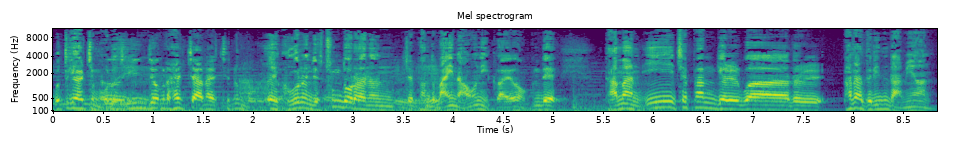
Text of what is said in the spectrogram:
어떻게 할지 그 모르지. 인정을 할지 안 할지는 모르죠. 네, 그거는 이제 충돌하는 재판도 많이 나오니까요. 근데 다만 이 재판 결과를 받아들인다면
